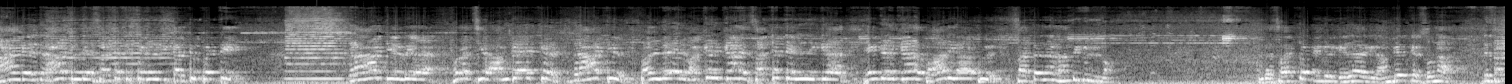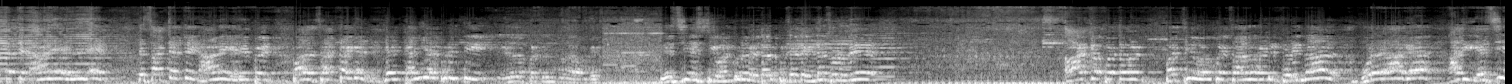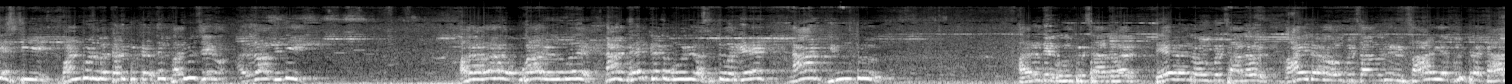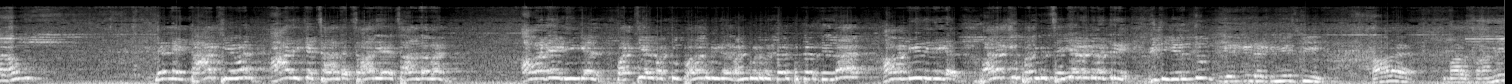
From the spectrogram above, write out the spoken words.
நாங்கள் இந்த சட்டத்திட்டங்களுக்கு கட்டுப்பட்டு நாட்டினுடைய புரட்சியர் அம்பேத்கர் நாட்டில் பல்வேறு மக்களுக்கான சட்டத்தை எழுதிக்கிறார் எங்களுக்கான பாதுகாப்பு சட்டம் தான் நம்பிக்கை இந்த சட்டம் எங்களுக்கு எதிராக இருக்கு அம்பேத்கர் சொன்னார் இந்த சட்டத்தை நானே எழுதினேன் இந்த சட்டத்தை நானே எரிப்பேன். பல சட்டங்கள் என் கையை பிடித்து எழுதப்பட்டிருந்து அம்பேத்கர். எஸ்சி எஸ்டி வன்கொடுமை தடுப்பு சட்டம் என்ன சொல்லுது? தாக்கப்பட்டவன் பட்டியல் வகுப்பை சார்ந்தவன் என்று தெரிந்தால் முறையாக அது எஸ்சி எஸ்டி வன்கொடுமை தடுப்பு சட்டத்தில் பதிவு செய்யணும். அதுதான் விதி. அதனால புகார் எழுதும்போது நான் மேற்கட்ட பகுதியில் வசித்து வருகிறேன். நான் இந்து. அருந்தை வகுப்பை சார்ந்தவர் தேவேந்திர வகுப்பை சார்ந்தவர் ஆயுதான வகுப்பை சார்ந்தவர். சாதியை குறிப்பிட்ட காரணம் என்னை தாக்கியவன் ஆதிக்க சார்ந்த சாதியை சார்ந்தவன். அவனை நீங்கள் பட்டியல் மற்றும் பழங்குடிகள் வன்கொடுமை தடுப்பு தடுத்திருந்தால் அவன் மீது நீங்கள் வழக்கு பதிவு செய்ய வேண்டும் என்று விதி இருந்தும் இருக்கின்ற டிஎஸ்பி பால குமாரசாமி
